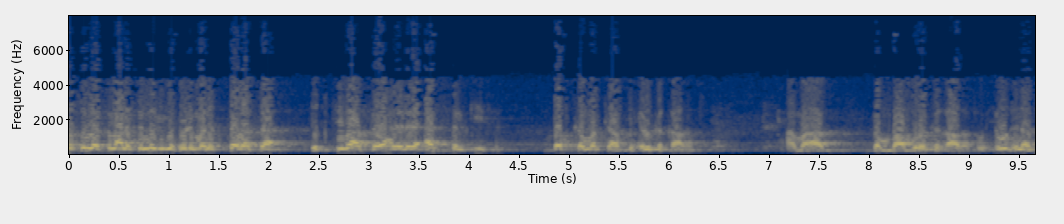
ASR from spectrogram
rasul lah sal lay sl nabigu wuxuu yihi man iqtabasa iqtibaaska waxa la yidhahda asalkiisa dadka markaad dhuxul ka qaadato ama aada dambaamuro ka qaadato wuxuun inaad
